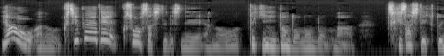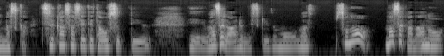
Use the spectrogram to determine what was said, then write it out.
矢を、あの、口笛で操作してですね、あの、敵にどんどんどんどん、まあ、突き刺していくと言いますか、通過させて倒すっていう、えー技があるんですけれども、まあ、その、まさかのあの、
